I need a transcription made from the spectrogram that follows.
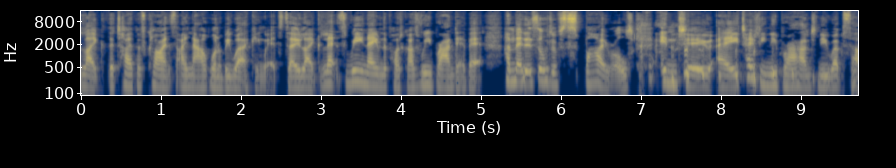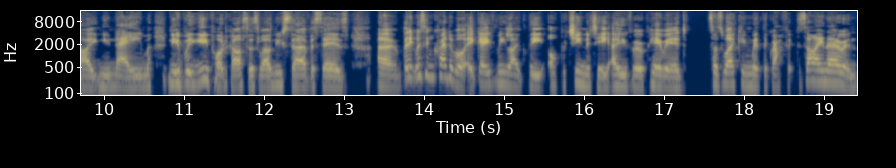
like the type of clients that I now want to be working with. So like, let's rename the podcast, rebrand it a bit. And then it sort of spiraled into a totally new brand, new website, new name, new, new podcast as well, new services. Um, but it was incredible. It gave me like the opportunity over a period. So I was working with the graphic designer and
